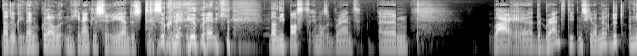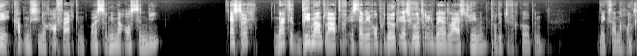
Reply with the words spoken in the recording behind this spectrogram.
Dat ook. Ik denk ook dat we geen enkele serie hebben. Dus het is ook weer heel weinig dat niet past in onze brand. Ehm, waar eh, de brand die het misschien wat minder doet... Nee, ik ga het misschien nog afwerken. Wat is er nu met Austin Lee? Hij is terug. Drie maanden later is hij weer opgedoken. Hij is gewoon terug bij het livestreamen, producten verkopen. Niks aan de hand.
